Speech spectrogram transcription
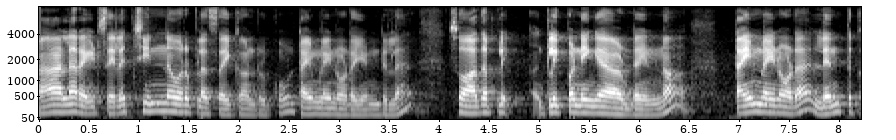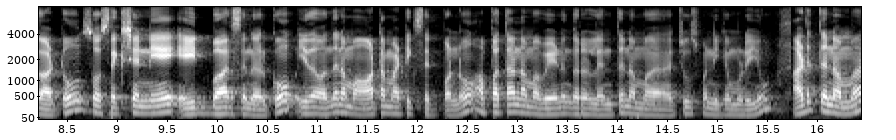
மேலே ரைட் சைடில் சின்ன ஒரு ப்ளஸ் ஐக்கான் இருக்கும் டைம் லைனோட எண்டில் ஸோ அதை ப்ளி கிளிக் பண்ணிங்க அப்படின்னா டைம் லைனோட லென்த்து காட்டும். ஸோ செக்ஷன் ஏ எயிட் பார்ஸ்ன்னு இருக்கும். இதை வந்து நம்ம ஆட்டோமேட்டிக் செட் பண்ணும். அப்போ தான் நம்ம வேணுங்கிற லென்த்து நம்ம சூஸ் பண்ணிக்க முடியும். அடுத்து நம்ம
